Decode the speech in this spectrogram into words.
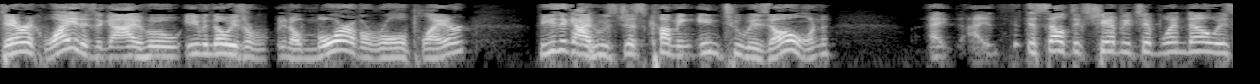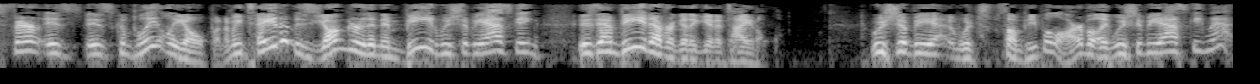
Derrick White is a guy who, even though he's a, you know, more of a role player, he's a guy who's just coming into his own. I, I think the Celtics championship window is fair, is, is completely open. I mean, Tatum is younger than Embiid. We should be asking, is Embiid ever going to get a title? We should be, which some people are, but like we should be asking that.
